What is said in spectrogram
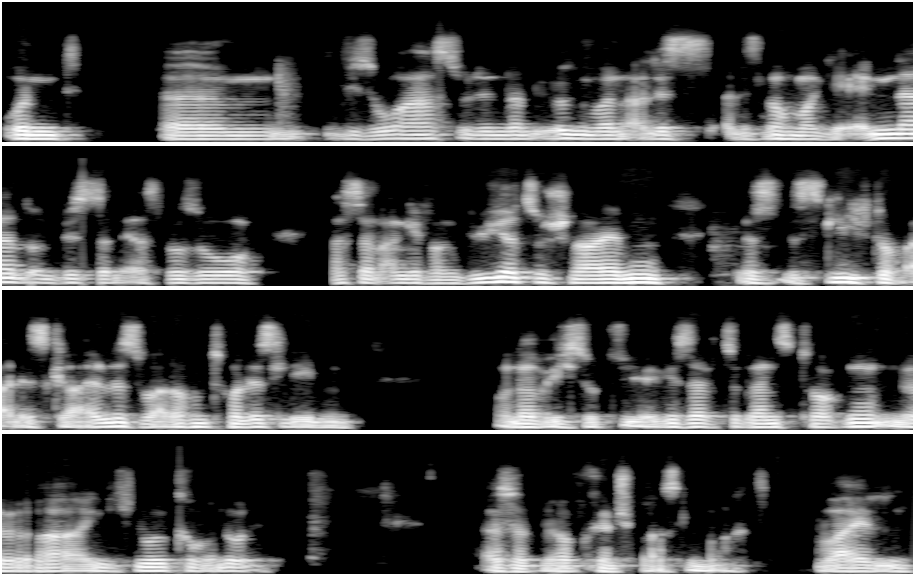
Und ähm, wieso hast du denn dann irgendwann alles, alles nochmal geändert und bist dann erstmal so, hast dann angefangen, Bücher zu schreiben. Das, das lief doch alles geil und das war doch ein tolles Leben. Und da habe ich so zu ihr gesagt, so ganz trocken, war eigentlich 0,0. Es hat mir überhaupt keinen Spaß gemacht weil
